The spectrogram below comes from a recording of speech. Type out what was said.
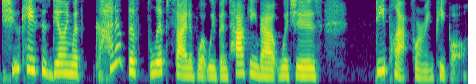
two cases dealing with kind of the flip side of what we've been talking about, which is deplatforming people.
